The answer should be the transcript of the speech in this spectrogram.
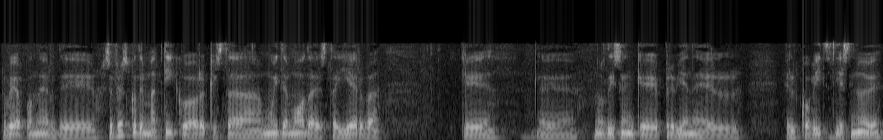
lo voy a poner de refresco de matico, ahora que está muy de moda esta hierba que eh, nos dicen que previene el, el COVID-19.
